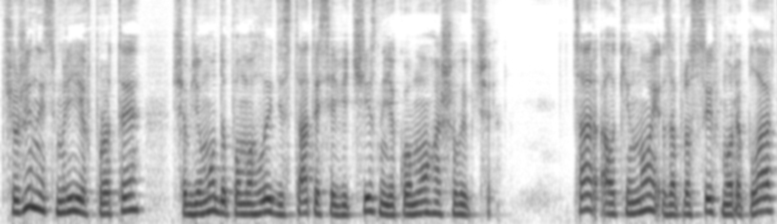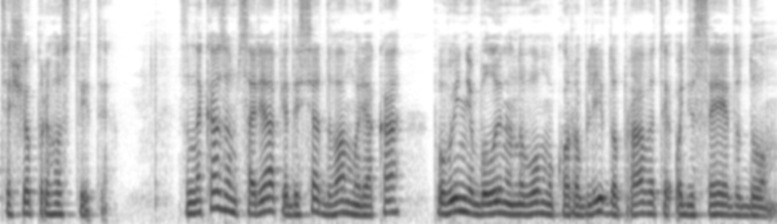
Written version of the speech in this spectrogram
Чужинець мріяв про те, щоб йому допомогли дістатися вітчизни якомога швидше. Цар Алкіной запросив мореплавця, щоб пригостити. За наказом царя 52 моряка повинні були на новому кораблі доправити Одіссея додому.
